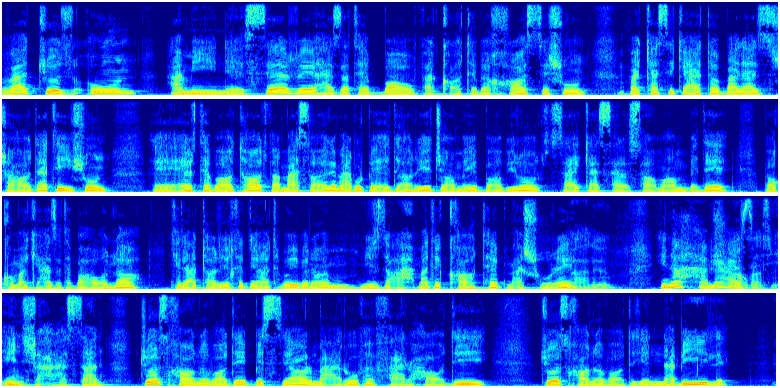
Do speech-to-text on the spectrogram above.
و جز اون امین سر حضرت باب و کاتب خاصشون و کسی که حتی بعد از شهادت ایشون ارتباطات و مسائل مربوط به اداره جامعه بابی رو سعی کرد سر سامان بده با کمک حضرت بهاءالله که در تاریخ دیانت بابی به نام میرزا احمد کاتب مشهوره. بله. اینا همه از این شهر هستن. جز خانواده بسیار معروف فرهادی جز خانواده نبیل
